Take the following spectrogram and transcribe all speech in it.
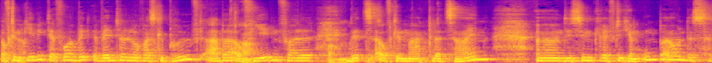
Auf dem Gehweg davor wird eventuell noch was geprüft, aber auf Ah. jeden Fall Auf wird es auf dem Marktplatz sein. Äh, die sind kräftig am Umbauen. Das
